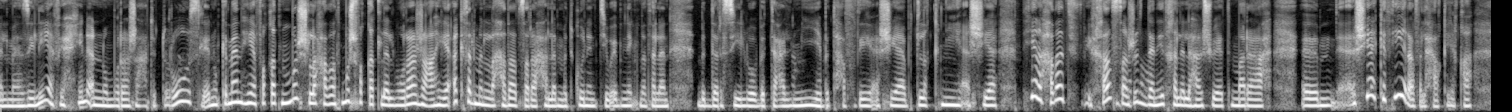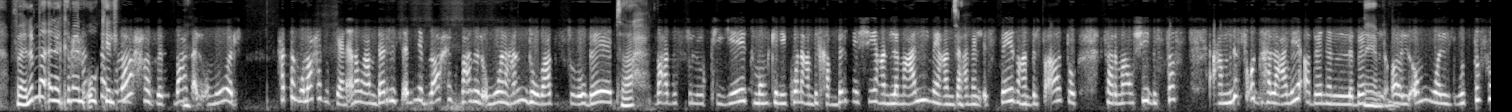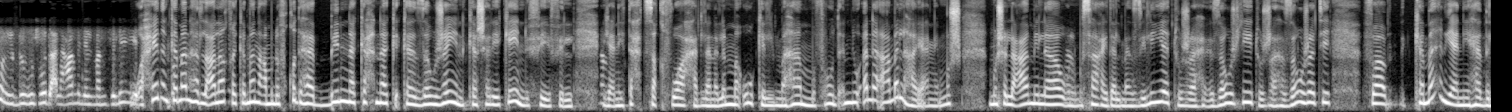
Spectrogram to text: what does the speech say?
المنزلية في حين أنه مراجعة الدروس لأنه كمان هي فقط مش لحظات مش فقط للمراجعة هي أكثر من اللحظات صراحة لما تكون أنت وابنك مثلا بتدرسي له بتعلميه بتحفظيه أشياء بتلقنيه أشياء. هي لحظات خاصة جدا يدخل لها شوية مرح أشياء كثيرة في الحقيقة. فلما أنا كمان أوكل ملاحظة بعض الأمور حتى ملاحظه يعني أنا وعم درس ابني بلاحظ بعض الأمور عنده بعض الصعوبات صح بعض السلوكيات ممكن يكون عم بخبرني شيء عن المعلمة عن صح. عن الأستاذ عن رفقاته صار معه شيء بالصف عم نفقد هالعلاقة بين ال... بين يعني. الأم والطفل بوجود العامله المنزلية وأحيانا كمان هذه العلاقة كمان عم نفقدها بيننا كحنا كزوجين كشريكين في في ال... نعم. يعني تحت سقف واحد لنا لما أوكل مهام مفروض إنه أنا أعملها يعني مش مش العاملة نعم. والمساعدة المنزلية تجاه زوجي تجاه زوجتي. فكمان يعني هذا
